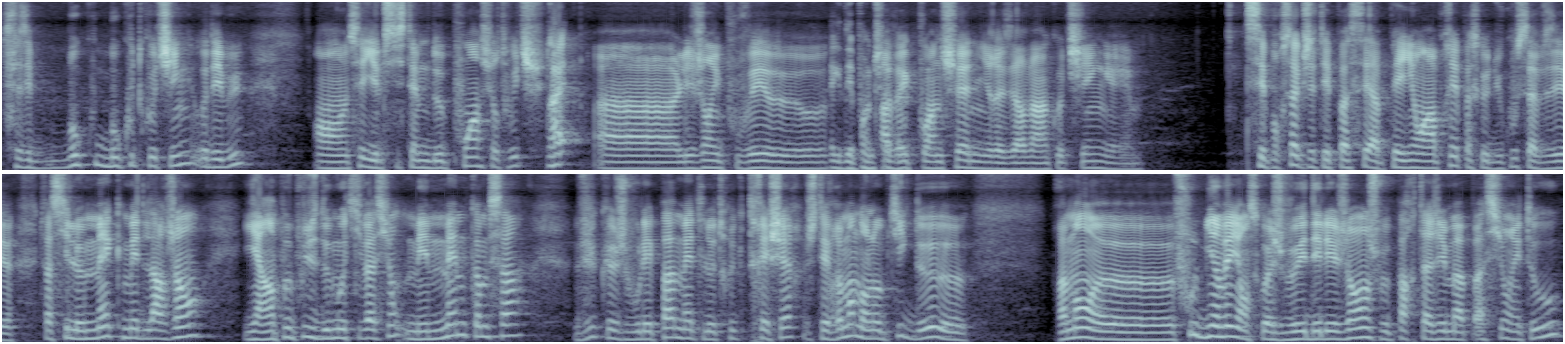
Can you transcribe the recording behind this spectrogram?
faisais beaucoup, beaucoup de coaching au début. En- Tu sais, il y a le système de points sur Twitch. Ouais. Euh, les gens, ils pouvaient, euh, Avec des points de chaîne. avec point de chaîne, ils réservaient un coaching. Et... C'est pour ça que j'étais passé à payant après, parce que du coup, ça faisait. Vois, si le mec met de l'argent, il y a un peu plus de motivation. Mais même comme ça, vu que je voulais pas mettre le truc très cher, j'étais vraiment dans l'optique de. euh, vraiment full bienveillance, quoi. Je veux aider les gens, je veux partager ma passion et tout.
